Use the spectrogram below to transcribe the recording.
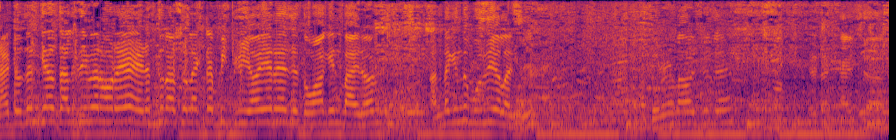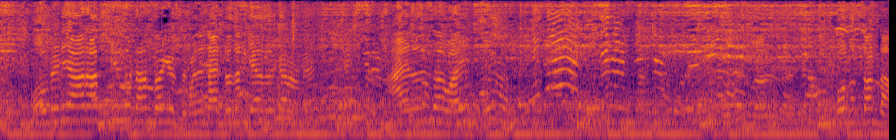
নাইট্রোজেন গ্যাস ঢালে দিবার পরে এটা তো আসলে একটা বিক্রি হয় রে যে দোয়া কিন বাইরের আমরা কিন্তু বুঝি গেলাইছি করোনা হয়েছে যে অলরেডি আর হাত কিন্তু হয়ে গেছে মানে নাইট্রোজেন গ্যাসের কারণে আয়োজন ভাই বলতাম না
